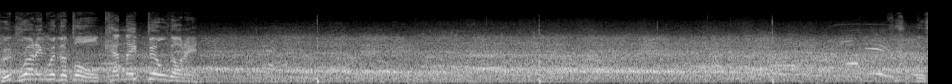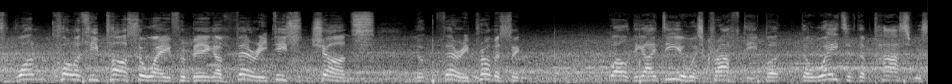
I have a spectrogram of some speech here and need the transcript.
Good running with the ball. Can they build on it? Was one quality pass away from being a very decent chance. Looked very promising. Well, the idea was crafty, but the weight of the pass was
